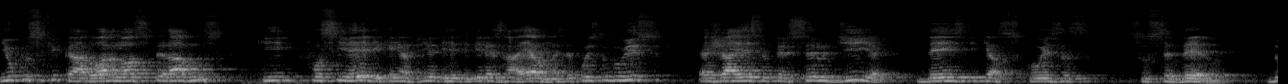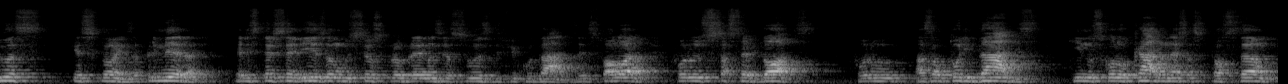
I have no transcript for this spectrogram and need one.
e o crucificaram. Ora, nós esperávamos que fosse ele quem havia de redimir Israel, mas depois de tudo isso, é já esse o terceiro dia desde que as coisas sucederam. Duas questões. A primeira, eles terceirizam os seus problemas e as suas dificuldades. Eles falam: olha, foram os sacerdotes, foram as autoridades que nos colocaram nessa situação,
